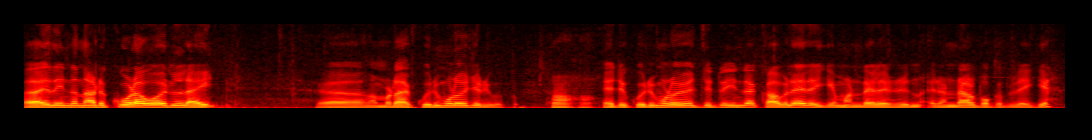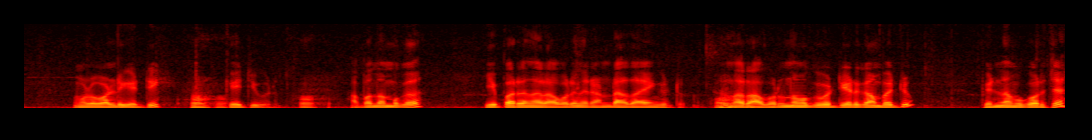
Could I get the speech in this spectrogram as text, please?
അതായത് ഇതിന്റെ നടുക്കൂടെ ഒരു ലൈൻ നമ്മുടെ കുരുമുളക് ചെടി വെക്കും. എന്നിട്ട് കുരുമുളക് വെച്ചിട്ട് ഇതിന്റെ കവലയിലേക്ക് മണ്ടയിലേക്ക് രണ്ടാൾ പൊക്കത്തിലേക്ക് നമ്മൾ വള്ളി കെട്ടി കയറ്റി വിടും. അപ്പം നമുക്ക് ഈ പറയുന്ന റബ്ബറിൽ നിന്ന് രണ്ടാദായം കിട്ടും. ഒന്ന് റബ്ബറും നമുക്ക് വെട്ടിയെടുക്കാൻ പറ്റും. പിന്നെ നമുക്ക് കുറച്ച്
